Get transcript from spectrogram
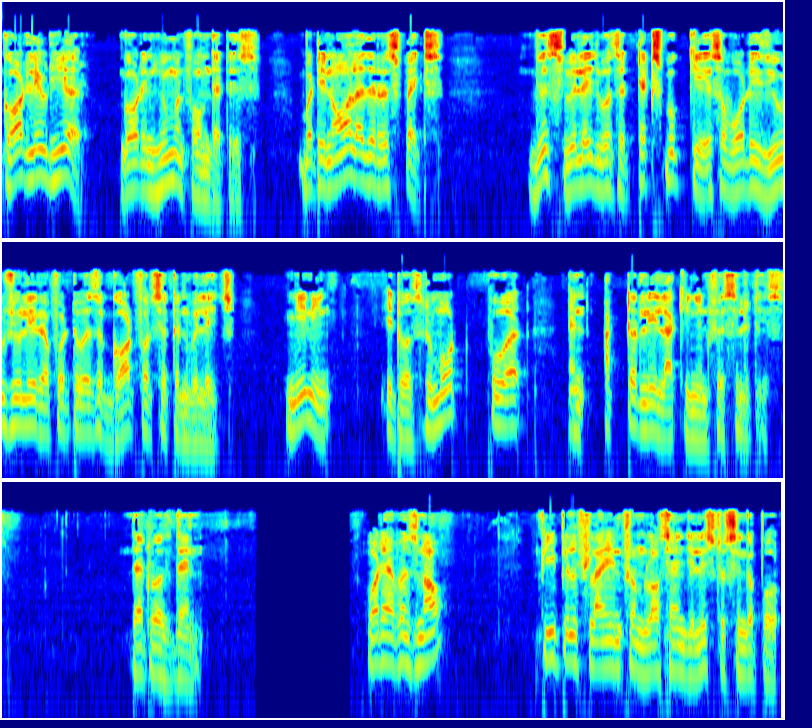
God lived here, God in human form that is. But in all other respects, this village was a textbook case of what is usually referred to as a God-forsaken village, meaning it was remote, poor and utterly lacking in facilities. That was then. What happens now? People fly in from Los Angeles to Singapore.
